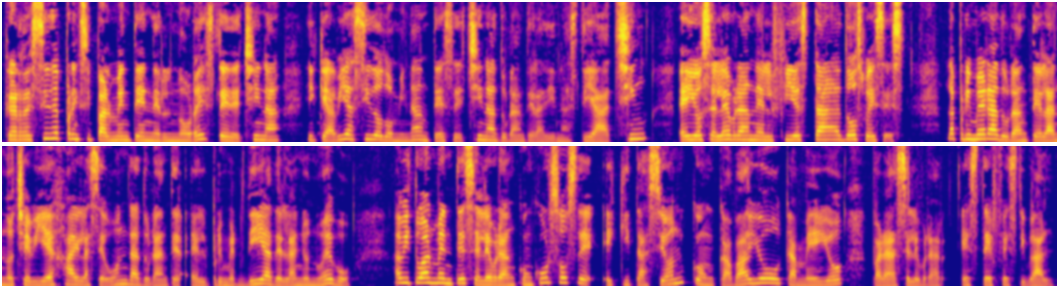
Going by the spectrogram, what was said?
que reside principalmente en el noreste de China y que había sido dominantes de China durante la dinastía Qing. Ellos celebran el fiesta dos veces, la primera durante la Nochevieja y la segunda durante el primer día del año nuevo. Habitualmente celebran concursos de equitación con caballo o camello para celebrar este festival.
